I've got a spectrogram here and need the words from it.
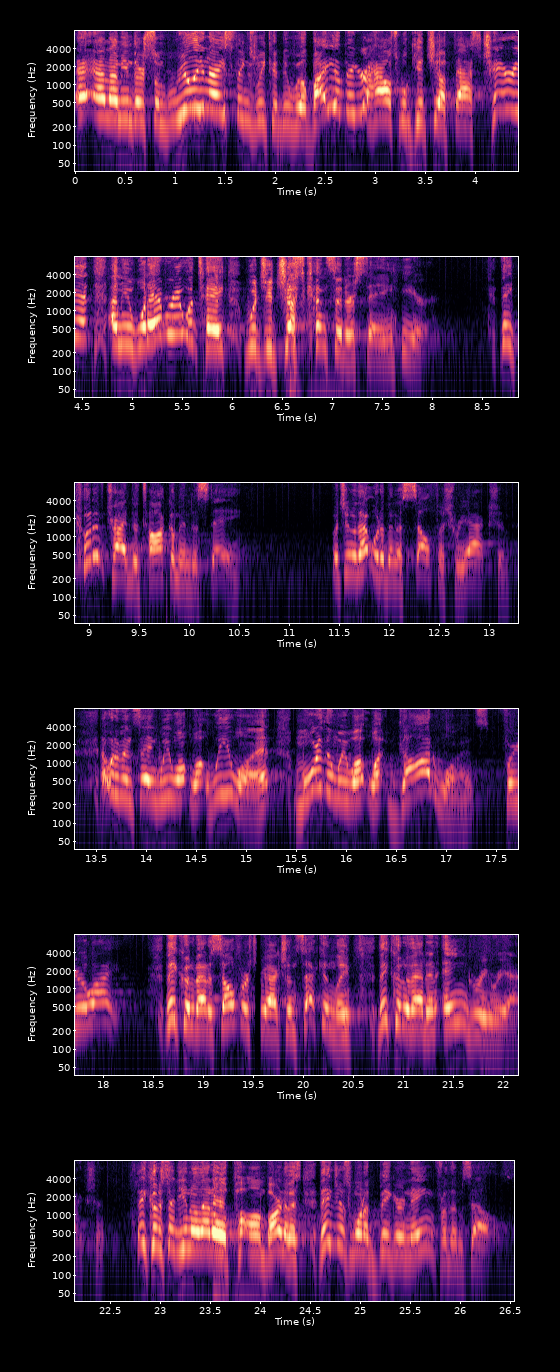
And, and I mean, there's some really nice things we could do. We'll buy you a bigger house, we'll get you a fast chariot. I mean, whatever it would take, would you just consider staying here? They could have tried to talk them into staying. But you know, that would have been a selfish reaction. That would have been saying, we want what we want more than we want what God wants for your life. They could have had a selfish reaction. Secondly, they could have had an angry reaction. They could have said, you know, that old Paul and Barnabas, they just want a bigger name for themselves.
